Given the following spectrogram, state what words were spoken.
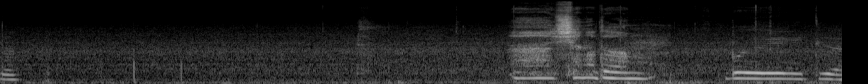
Да. Ще надо бити.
